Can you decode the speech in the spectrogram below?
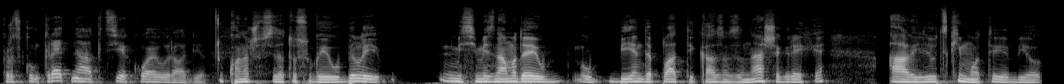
kroz konkretne akcije koje je uradio. Konačno se zato su ga i ubili. Mislim, mi znamo da je ub- ubijen da plati kaznu za naše grehe, ali ljudski motiv je bio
